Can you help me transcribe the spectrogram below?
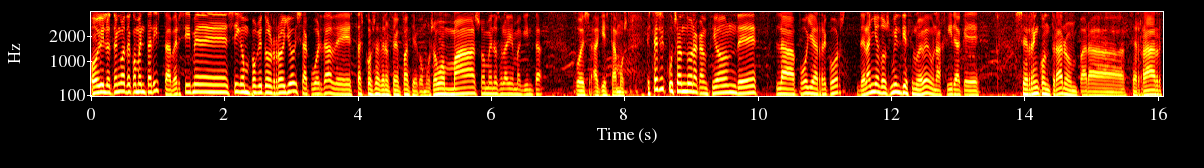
hoy lo tengo de comentarista, a ver si me sigue un poquito el rollo y se acuerda de estas cosas de nuestra infancia. Como somos más o menos de la misma quinta, pues aquí estamos. Estás escuchando una canción de La Polla Records del año 2019, una gira que se reencontraron para cerrar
